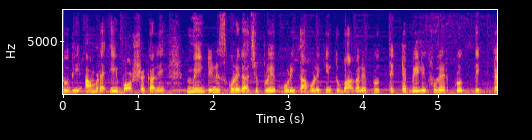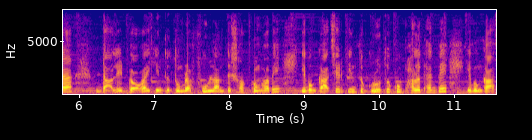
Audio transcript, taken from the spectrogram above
যদি আমরা এই বর্ষাকালে মেনটেনেন্স করে গাছে প্রয়োগ করি, তাহলে কিন্তু বাগানের প্রত্যেকটা বেলি ফুলের প্রত্যেকটা ডালের ডগায় কিন্তু তোমরা ফুল আনতে সক্ষম হবে এবং গাছের কিন্তু গ্রোথও খুব ভালো থাকবে এবং গাছ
